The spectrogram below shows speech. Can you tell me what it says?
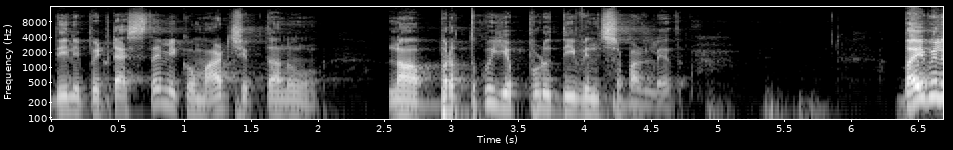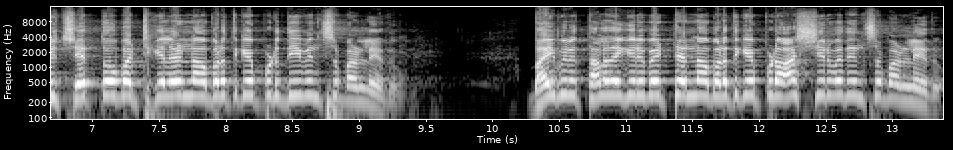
దీన్ని పెట్టేస్తే మీకు మాట చెప్తాను. నా బ్రతుకు ఎప్పుడు దీవించబడలేదు. బైబిల్ చేత్తో పట్టుకెళ్ళిన నా బ్రతుకు ఎప్పుడు దీవించబడలేదు. బైబిల్ తల దగ్గర పెట్టాను నా బ్రతుకు ఎప్పుడు ఆశీర్వదించబడలేదు.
